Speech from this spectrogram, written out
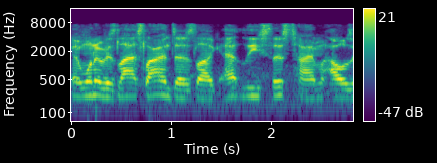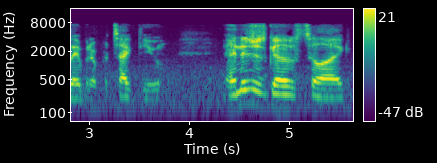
and one of his last lines is like, "At least this time I was able to protect you," and it just goes to like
